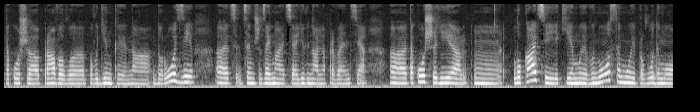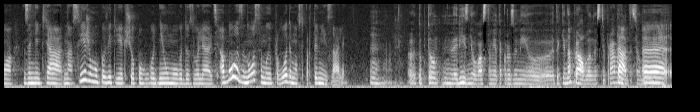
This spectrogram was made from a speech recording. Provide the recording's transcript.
також правил поведінки на дорозі. Цим же займається ювенальна превенція. Е, Також є локації, які ми виносимо і проводимо заняття на свіжому повітрі, якщо погодні умови дозволяють, або заносимо і проводимо в спортивній залі. Угу. Тобто різні у вас там, я так розумію, е, такі направленості, правильно? Так, в цьому е,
